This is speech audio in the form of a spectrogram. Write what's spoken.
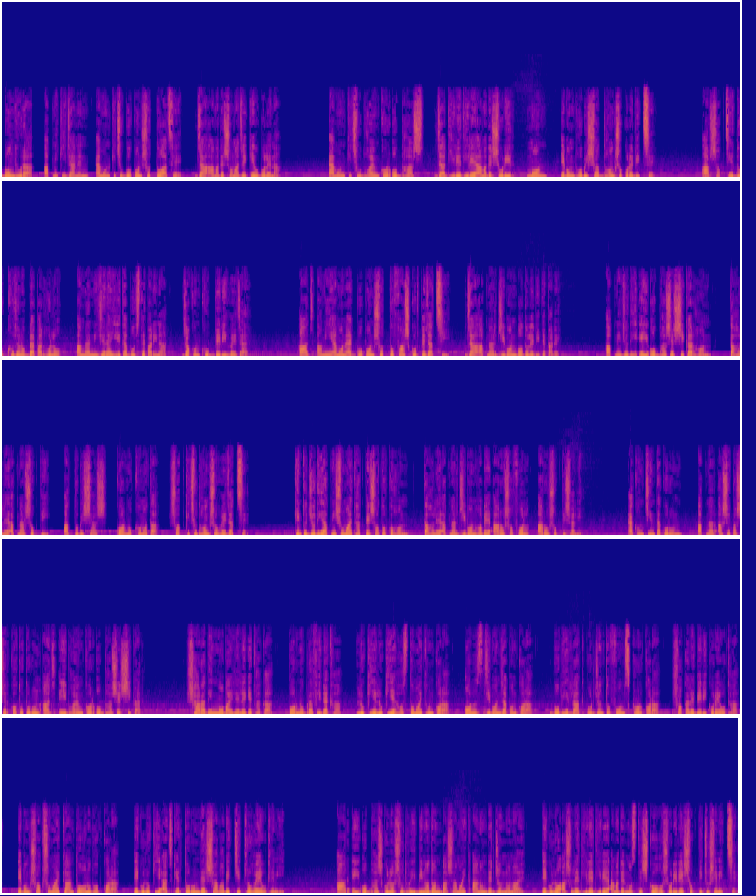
বন্ধুরা, আপনি কি জানেন, এমন কিছু গোপন সত্য আছে, যা আমাদের সমাজে কেউ বলে না। এমন কিছু ভয়ঙ্কর অভ্যাস, যা ধীরে ধীরে আমাদের শরীর, মন এবং ভবিষ্যৎ ধ্বংস করে দিচ্ছে। আর সবচেয়ে দুঃখজনক ব্যাপার হল, আমরা নিজেরাই এটা বুঝতে পারি না, যখন খুব দেরি হয়ে যায়। আজ আমি এমন এক গোপন সত্য ফাঁস করতে যাচ্ছি, যা আপনার জীবন বদলে দিতে পারে। আপনি যদি এই অভ্যাসের শিকার হন তাহলে আপনার শক্তি, আত্মবিশ্বাস, কর্মক্ষমতা সবকিছু ধ্বংস হয়ে যাচ্ছে। কিন্তু যদি আপনি সময় থাকতে সতর্ক হন, তাহলে আপনার জীবন হবে আরও সফল, আরও শক্তিশালী। এখন চিন্তা করুন, আপনার আশেপাশের কত তরুণ আজ এই ভয়ঙ্কর অভ্যাসের শিকার। সারাদিন মোবাইলে লেগে থাকা, পর্নোগ্রাফি দেখা, লুকিয়ে লুকিয়ে হস্তমৈথুন করা, অলস জীবনযাপন করা, গভীর রাত পর্যন্ত ফোন স্ক্রোল করা, সকালে দেরি করে ওঠা। এবং সবসময় ক্লান্ত অনুভব করা, এগুলো কি আজকের তরুণদের স্বাভাবিক চিত্র হয়ে ওঠেনি? আর এই অভ্যাসগুলো শুধুই বিনোদন বা সাময়িক আনন্দের জন্য নয়, এগুলো আসলে ধীরে ধীরে আমাদের মস্তিষ্ক ও শরীরের শক্তি চুষে নিচ্ছে।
